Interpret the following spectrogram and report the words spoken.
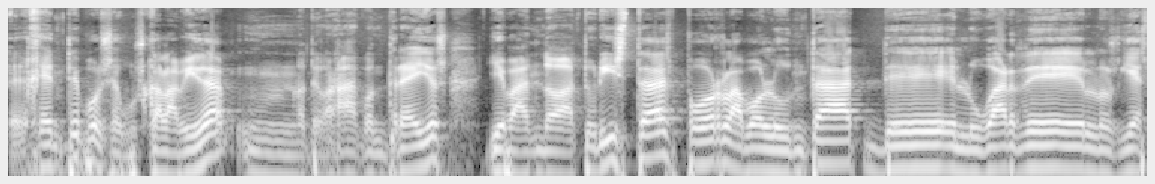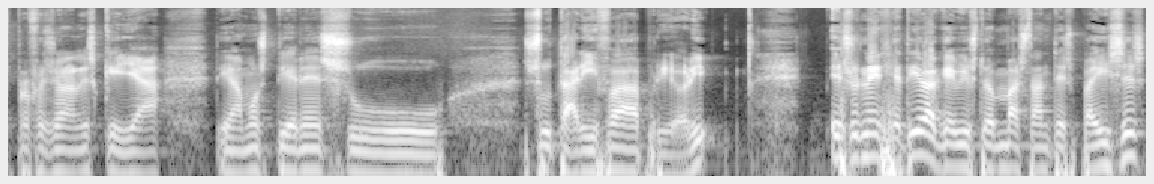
eh, gente pues se busca la vida, mm, no tengo nada contra ellos, llevando a turistas por la voluntad de en lugar de los guías profesionales que ya digamos tienen su su tarifa a priori. Es una iniciativa que he visto en bastantes países,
